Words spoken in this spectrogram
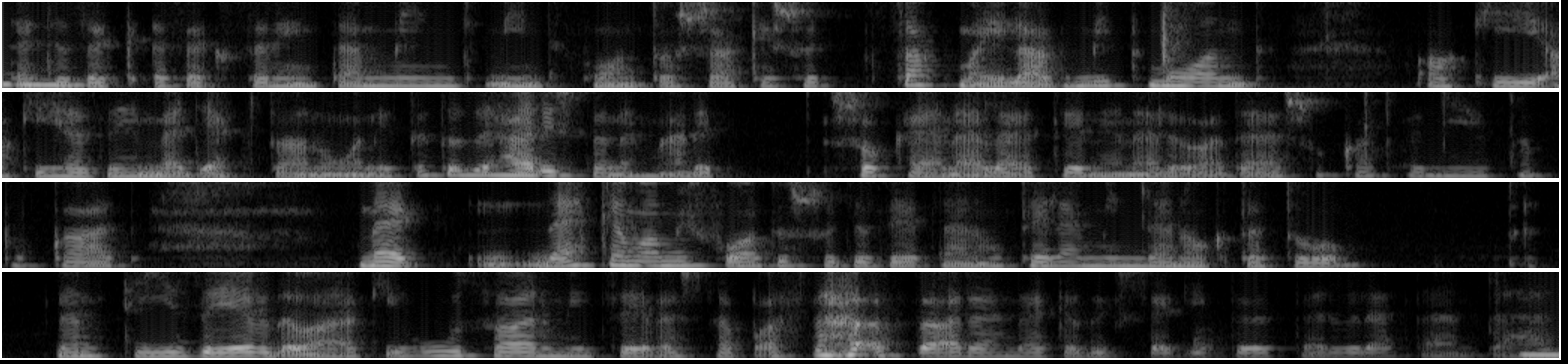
Tehát mm. ezek, ezek szerintem mind, mind fontosak, és hogy szakmailag mit mond, aki, akihez én megyek tanulni. Tehát azért hál' Istennek már sok helyen el lehet érni előadásokat, vagy nyílt napokat. Meg nekem, ami fontos, hogy azért nálunk tényleg minden oktató nem tíz év, de van, aki 20-30 éves tapasztalattal rendelkezik segítő területen, tehát.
